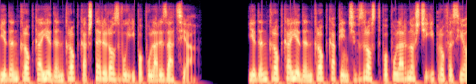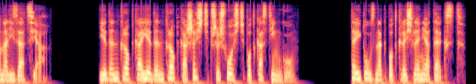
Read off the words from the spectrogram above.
1.1.4 Rozwój i popularyzacja. 1.1.5 Wzrost popularności i profesjonalizacja. 1.1.6 Przyszłość podcastingu. Tytuł znak podkreślenia tekst.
